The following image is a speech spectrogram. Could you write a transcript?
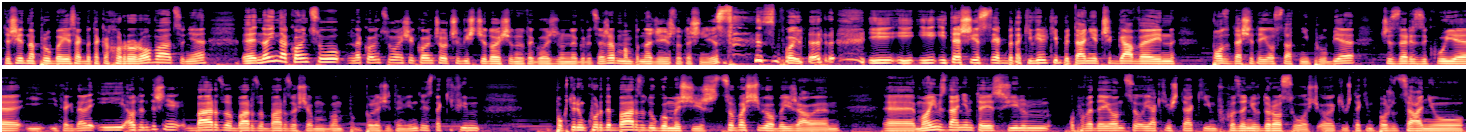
też jedna próba jest jakby taka horrorowa, co nie? E, no i na końcu, na końcu on się kończy oczywiście dojściem do tego Zielonego Rycerza, mam nadzieję, że to też nie jest spoiler. I, i, i, i też jest jakby takie wielkie pytanie, czy Gawain podda się tej ostatniej próbie, czy zaryzykuje i, i tak dalej. I autentycznie bardzo, bardzo, bardzo chciałbym wam polecić ten film. To jest taki film po którym, kurde, bardzo długo myślisz, co właściwie obejrzałem. E, moim zdaniem to jest film opowiadający o jakimś takim wchodzeniu w dorosłość, o jakimś takim porzucaniu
